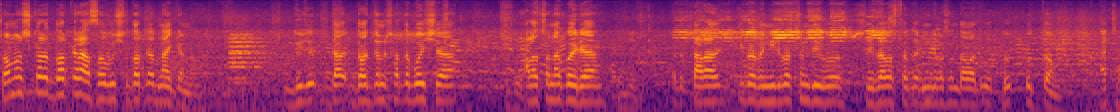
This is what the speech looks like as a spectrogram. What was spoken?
সংস্কারের দরকার আছে অবশ্যই দরকার নাই কেন? দুই দশজনের সাথে বৈশা আলোচনা কইরা তারা কীভাবে নির্বাচন দিব সেই ব্যবস্থা করে নির্বাচন দেওয়া উত- উত্তম। আচ্ছা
